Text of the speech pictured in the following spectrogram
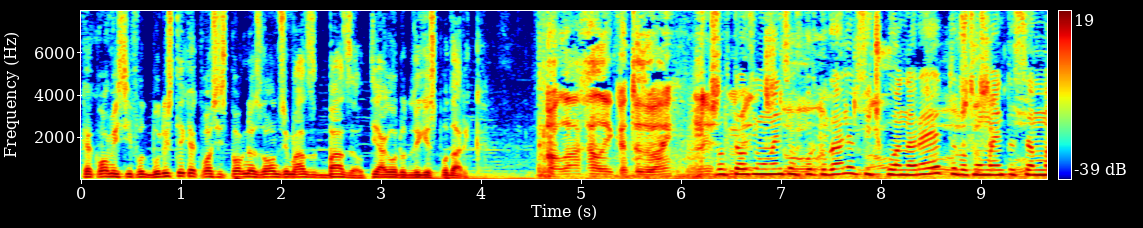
Какво мисли футболиста и какво си спомня за онзи мач в Базел? Тяго Родригес подарик. В този момент съм в Португалия, всичко е наред. В момента съм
